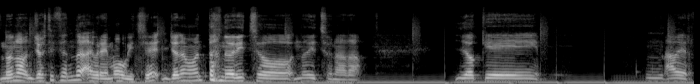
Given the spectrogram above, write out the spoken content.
No, no, yo estoy diciendo a Ibrahimovic, ¿eh? Yo de momento no he dicho, no he dicho nada. Lo que Mm, a ver,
